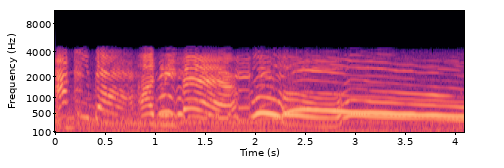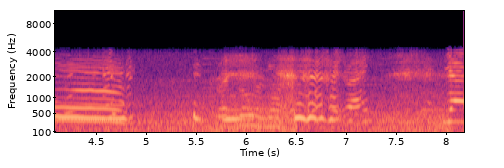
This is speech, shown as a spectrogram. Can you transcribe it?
Ugly bear. ugly bear. Woo! right? Yes.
